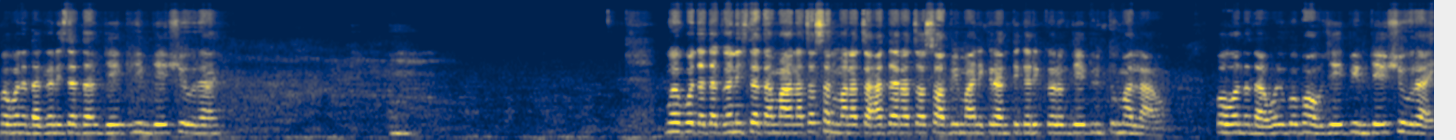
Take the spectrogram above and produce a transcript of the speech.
पवनदादा गणेशदादा गणेश दादा जय भीम जय शिवराय. वैभवदादा गणेशदादा गणेश दादा मानाचा सन्मानाचा आदराचा स्वाभिमानी क्रांतिकारी कडक जय भीम तुम्हाला. पवन दादा वैभव भाऊ जय भीम जय शिवराय.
